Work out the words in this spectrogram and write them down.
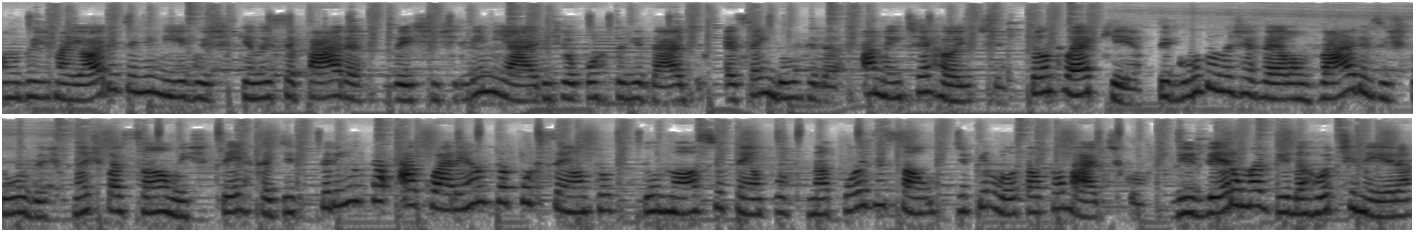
Um dos maiores inimigos que nos separa destes limiares de oportunidade é, sem dúvida, a mente errante. Tanto é que, segundo nos revelam vários estudos, nós passamos cerca de 30 a 40% do nosso tempo na posição de piloto automático. Viver uma vida rotineira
